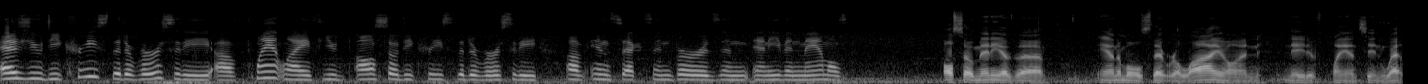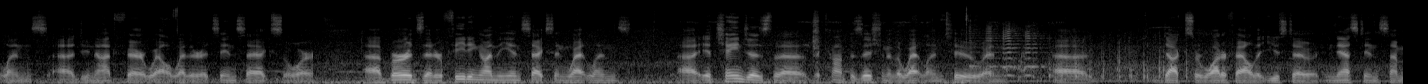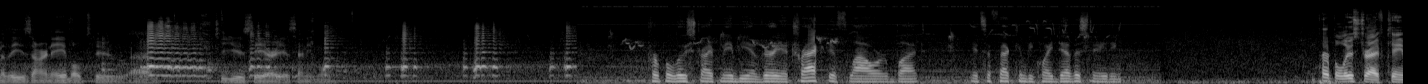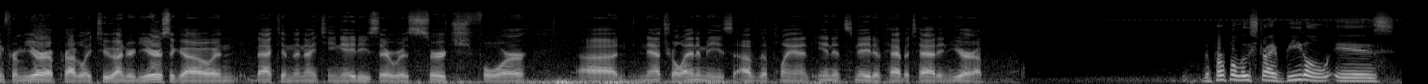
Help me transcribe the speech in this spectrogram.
As you decrease the diversity of plant life, you also decrease the diversity of insects and birds and, and even mammals. Also, many of the animals that rely on native plants in wetlands uh, do not fare well, whether it's insects or uh, birds that are feeding on the insects in wetlands. Uh, it changes the, the composition of the wetland too, and uh, ducks or waterfowl that used to nest in some of these aren't able to, uh, to use the areas anymore. Purple loosestrife may be a very attractive flower, but its effect can be quite devastating. Purple loosestrife came from Europe probably 200 years ago, and back in the 1980s there was search for uh, natural enemies of the plant in its native habitat in Europe. The purple loosestrife beetle is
